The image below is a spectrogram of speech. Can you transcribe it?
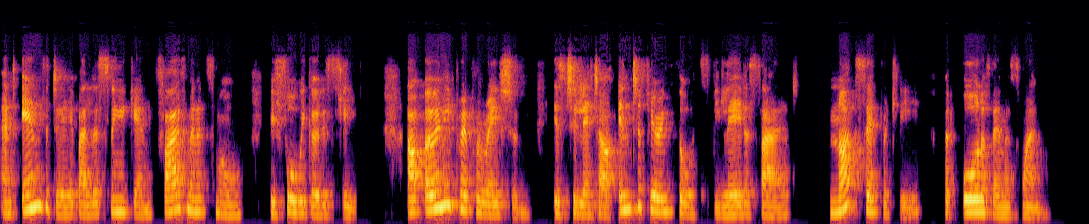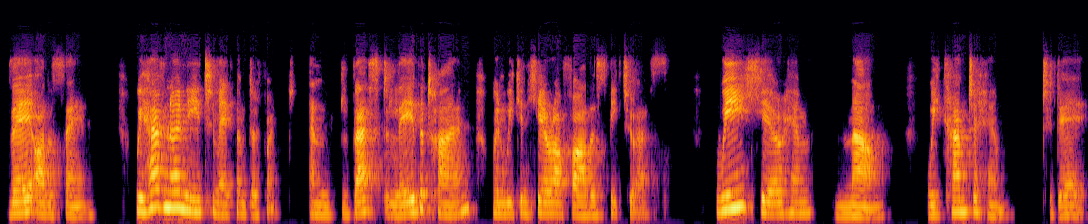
and end the day by listening again five minutes more before we go to sleep. Our only preparation is to let our interfering thoughts be laid aside, not separately, but all of them as one. They are the same. We have no need to make them different and thus delay the time when we can hear our Father speak to us. We hear Him now. We come to Him today.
